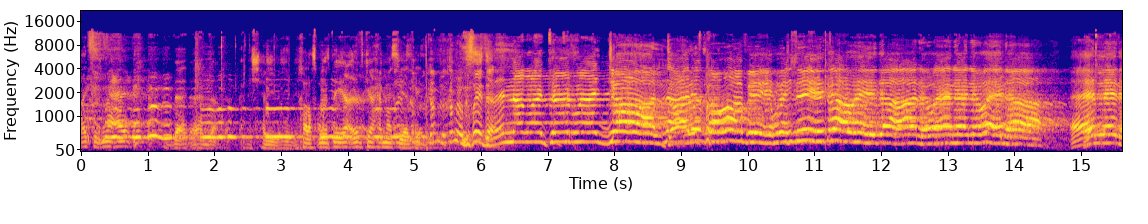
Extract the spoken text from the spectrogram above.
ركز معي. ده ده ده معلش حبيبي؟ حبيبي خلاص بنعطيك حماسيه الحين. كملوا كملوا القصيده من نظرة الرجال تعرف خوافي وشيته وإذا نوينا نوينا اللي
